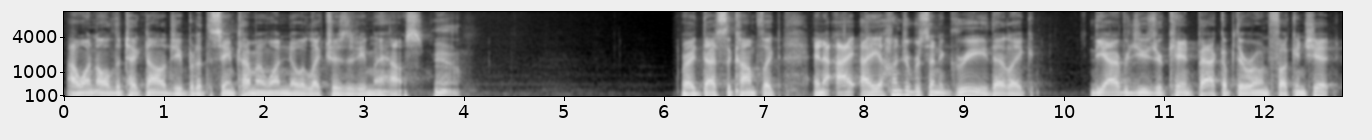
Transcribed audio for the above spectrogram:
I want all the technology, but at the same time I want no electricity in my house. yeah. right? That's the conflict. And I, I 100% agree that like the average user can't back up their own fucking shit.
